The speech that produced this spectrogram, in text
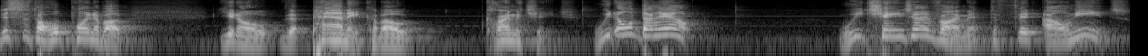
This is the whole point about, you know, the panic about climate change. We don't die out. We change our environment to fit our needs.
